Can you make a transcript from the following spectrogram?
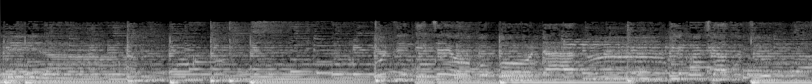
kunditeerera kuti nditewo kugonda mm, ndinochakujuruva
